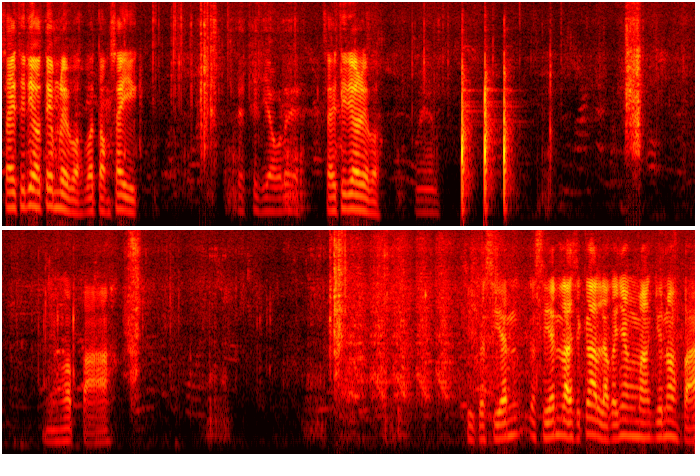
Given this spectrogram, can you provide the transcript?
ใส่ทีเดียวเต็มเลยบ่บ่ต้องใส่อีกใส่ทีเดียวเลยใส่ทีเดียวเลยบ่แม่นนี่ครับป๋า สิเกษียณเกษียณราชการแล้วก็ยังมักอยู่เนาะป๋า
